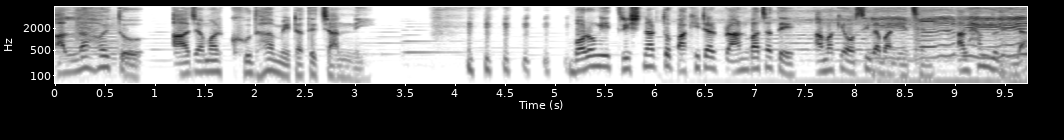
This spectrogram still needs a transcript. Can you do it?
আল্লাহ হয়তো আজ আমার ক্ষুধা মেটাতে চাননি। বরং এই তৃষ্ণার্ত পাখিটার প্রাণ বাঁচাতে আমাকে অশিলা বানিয়েছেন। আলহামদুলিল্লাহ।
